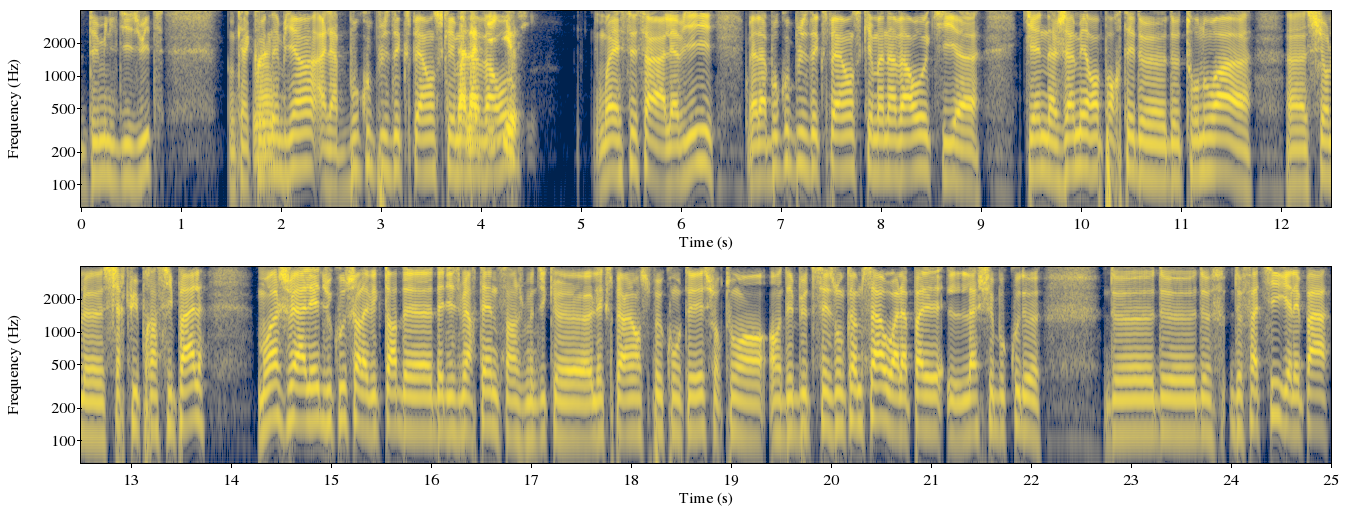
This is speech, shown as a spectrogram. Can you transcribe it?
2018. Donc elle connaît bien, elle a beaucoup plus d'expérience qu'Emma Navarro. Aussi. Ouais, c'est ça, elle a vieilli, mais elle a beaucoup plus d'expérience qu'Emma Navarro qui, euh, qui elle, n'a jamais remporté de, de tournoi euh, sur le circuit principal. Moi, je vais aller du coup sur la victoire d'Elise Mertens. Hein. Je me dis que l'expérience peut compter, surtout en, début de saison comme ça, où elle n'a pas lâché beaucoup de, de, de, fatigue. Elle n'est pas,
